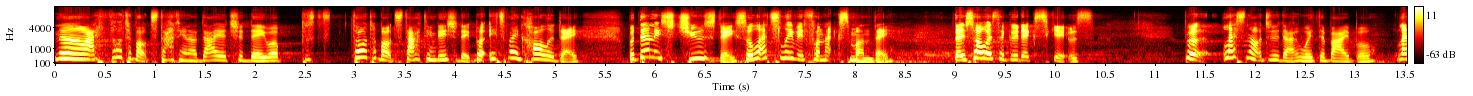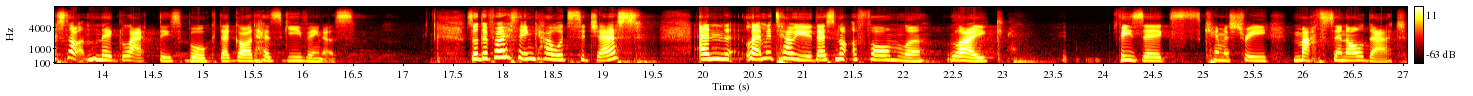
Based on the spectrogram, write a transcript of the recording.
no, I thought about starting a diet today. Well, thought about starting this today, but it's bank holiday. But then it's Tuesday, so let's leave it for next Monday. There's always a good excuse. But let's not do that with the Bible. Let's not neglect this book that God has given us. So, the first thing I would suggest, and let me tell you, there's not a formula like physics, chemistry, maths, and all that.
